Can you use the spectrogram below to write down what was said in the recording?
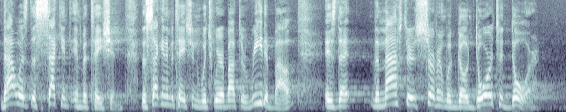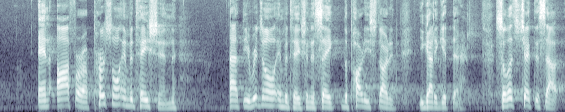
That was the second invitation. The second invitation, which we're about to read about, is that the master's servant would go door to door and offer a personal invitation at the original invitation and say, The party started. You got to get there. So let's check this out.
